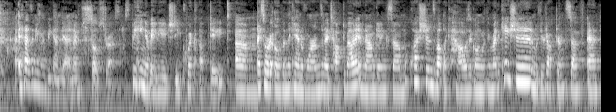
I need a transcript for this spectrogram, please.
it hasn't even begun yet and I'm so stressed. Speaking of ADHD, quick update. Um, I sort of opened the can of worms and I talked about it and now I'm getting some questions about like how is it going with your medication and with your doctor and stuff and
